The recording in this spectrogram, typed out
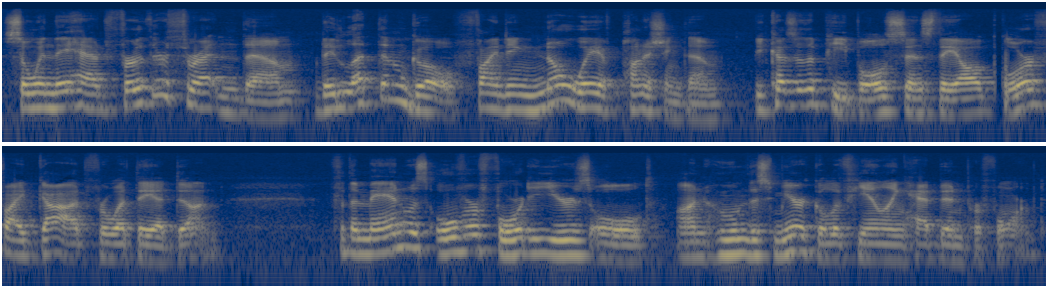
So when they had further threatened them, they let them go, finding no way of punishing them because of the people, since they all glorified God for what they had done. For the man was over forty years old, on whom this miracle of healing had been performed.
